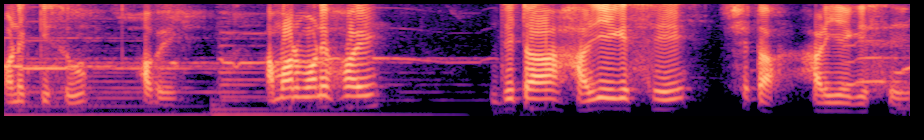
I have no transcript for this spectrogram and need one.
অনেক কিছু হবে। আমার মনে হয় যেটা হারিয়ে গেছে, সেটা হারিয়ে গেছে।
